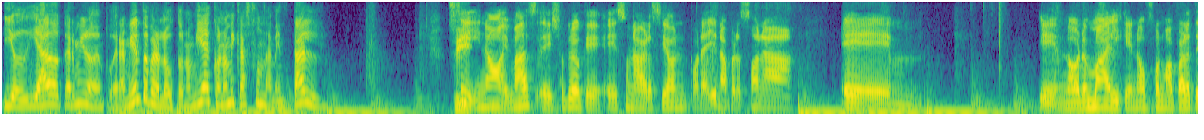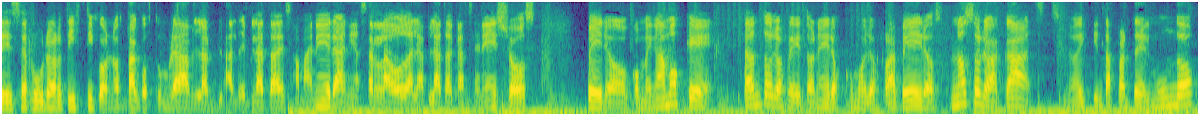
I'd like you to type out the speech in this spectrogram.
y odiado término de empoderamiento, pero la autonomía económica es fundamental. Sí, y no, y más, eh, yo creo que es una versión, por ahí una persona eh, eh, normal que no forma parte de ese rubro artístico, no está acostumbrada a hablar de plata de esa manera, ni a hacer la oda a la plata que hacen ellos. Pero convengamos que tanto los reggaetoneros como los raperos, no solo acá, sino en distintas partes del mundo,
